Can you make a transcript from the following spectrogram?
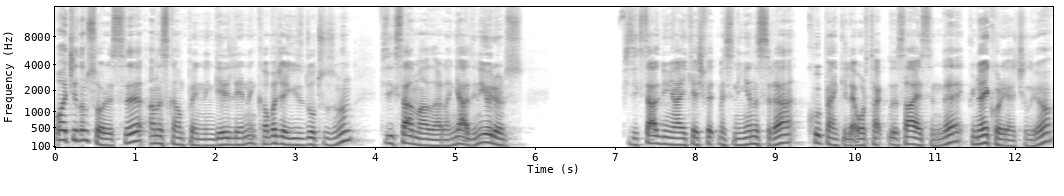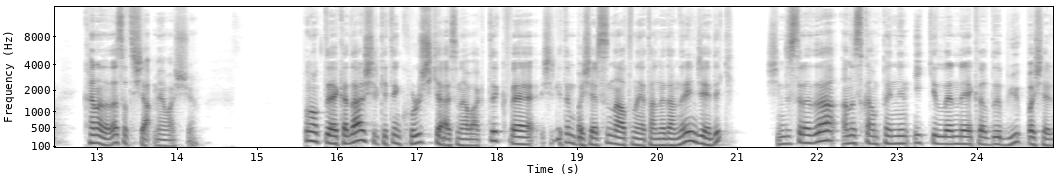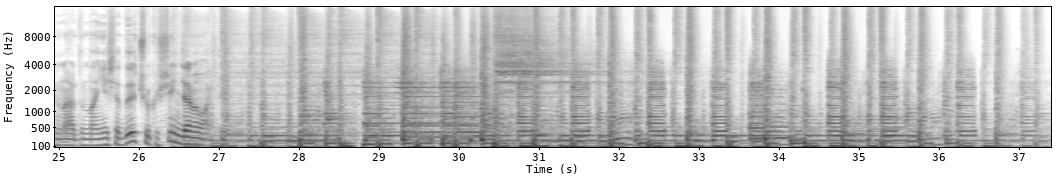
Bu açılım sonrası Anız kampanyanın gelirlerinin kabaca %30'unun fiziksel mağazalardan geldiğini görüyoruz. Fiziksel dünyayı keşfetmesinin yanı sıra Coupang ile ortaklığı sayesinde Güney Kore'ye açılıyor, Kanada'da satış yapmaya başlıyor. Bu noktaya kadar şirketin kuruluş hikayesine baktık ve şirketin başarısının altına yatan nedenleri inceledik. Şimdi sırada Anıs Company'nin ilk yıllarında yakaladığı büyük başarının ardından yaşadığı çöküşü inceleme vakti.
